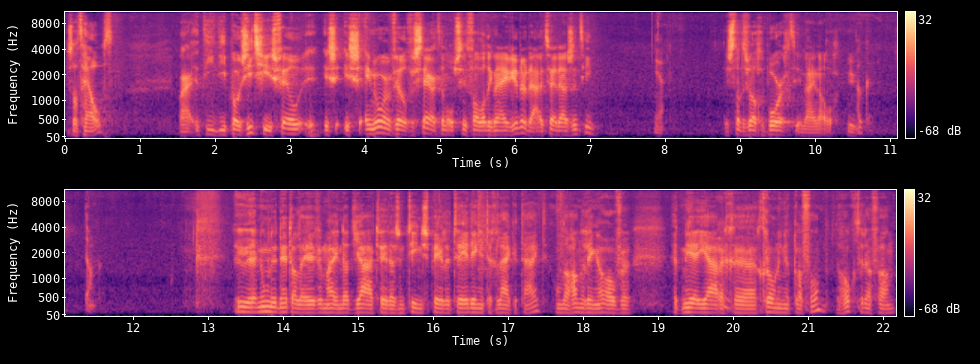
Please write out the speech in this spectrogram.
Dus dat helpt. Maar die, die positie is, veel, is, is enorm veel versterkt ten opzichte van wat ik mij herinnerde uit 2010. Ja. Dus dat is wel geborgd in mijn ogen nu. Oké, dank. U noemde het net al even, maar in dat jaar 2010 spelen twee dingen tegelijkertijd. Onderhandelingen over het meerjarige Groningen plafond, de hoogte daarvan.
